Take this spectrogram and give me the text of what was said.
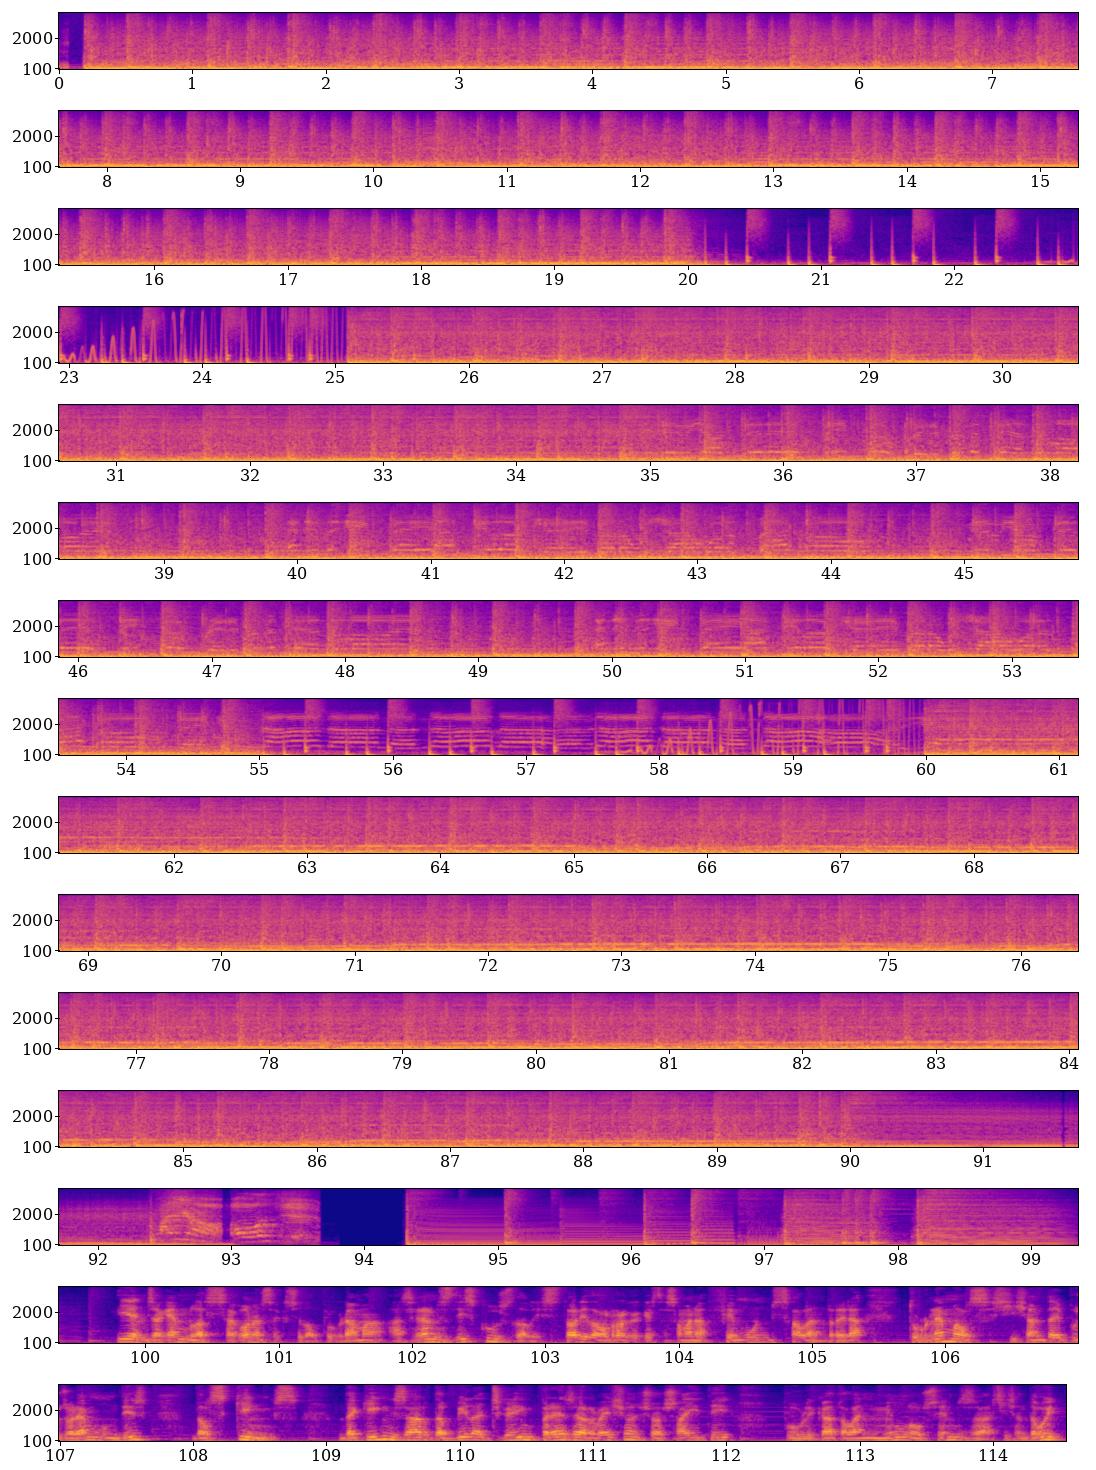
Engeguem la segona secció del programa, els grans discos de la història del rock. Aquesta setmana fem un salt enrere, tornem als 60 i posarem un disc dels Kings. The Kings are the Village Green Preservation Society, publicat a l'any 1968.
